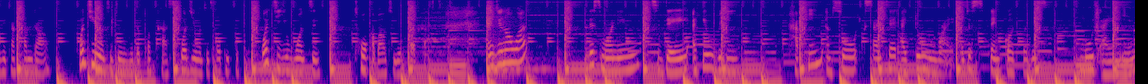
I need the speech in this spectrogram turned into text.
Jovita, calm down. What do you want to do with the podcast? What do you want to tell people? What do you want to talk about in your podcast? And you know what? This morning, today, I feel really happy. I'm so excited. I don't know why. I just thank God for this mood I am in.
